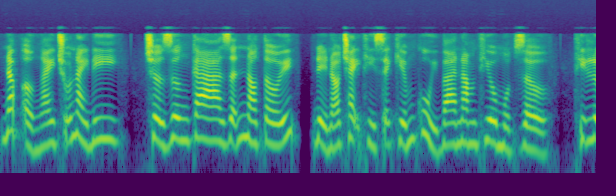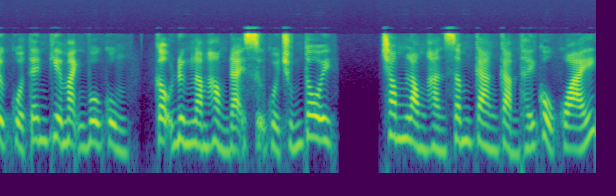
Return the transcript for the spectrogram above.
nấp ở ngay chỗ này đi, chờ Dương ca dẫn nó tới, để nó chạy thì sẽ kiếm củi 3 năm thiêu một giờ, thị lực của tên kia mạnh vô cùng, cậu đừng làm hỏng đại sự của chúng tôi. Trong lòng Hàn Sâm càng cảm thấy cổ quái,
